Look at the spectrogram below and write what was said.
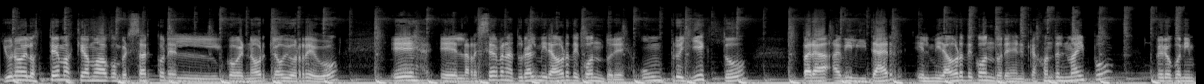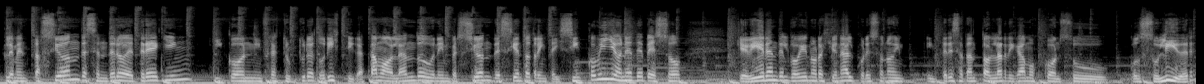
Y uno de los temas que vamos a conversar con el gobernador Claudio Rego es eh, la Reserva Natural Mirador de Cóndores, un proyecto para habilitar el Mirador de Cóndores en el Cajón del Maipo, pero con implementación de sendero de trekking y con infraestructura turística. Estamos hablando de una inversión de 135 millones de pesos que vienen del gobierno regional, por eso nos in- interesa tanto hablar, digamos, con su, con su líder,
